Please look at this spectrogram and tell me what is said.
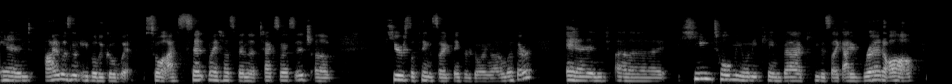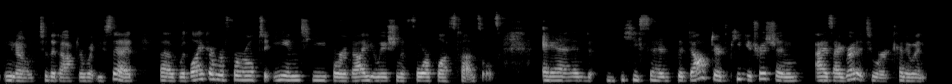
And I wasn't able to go with. So I sent my husband a text message of, here's the things I think are going on with her. And uh, he told me when he came back, he was like, I read off, you know, to the doctor what you said, uh, would like a referral to ENT for evaluation of four plus tonsils. And he said, the doctor, the pediatrician, as I read it to her, kind of went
